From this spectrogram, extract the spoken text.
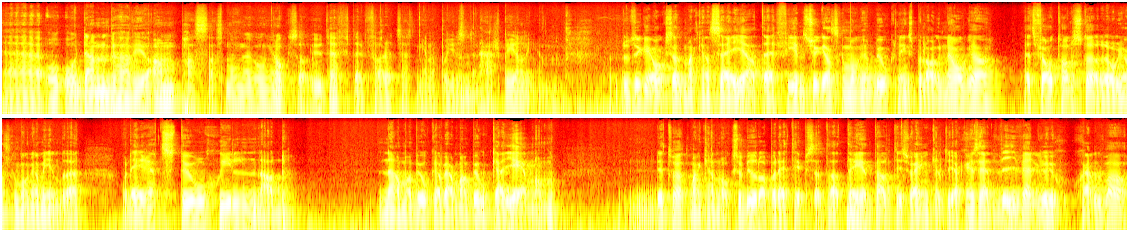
Eh, Och, och den behöver ju anpassas många gånger också utefter förutsättningarna på just den här spelningen. Då tycker jag också att man kan säga att det finns ju ganska många bokningsbolag. Några, ett fåtal större och ganska många mindre. Och det är rätt stor skillnad när man bokar vem man bokar genom. Det tror jag att man kan också bjuda på det tipset. Att det är inte alltid så enkelt. Jag kan ju säga att vi väljer ju själva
